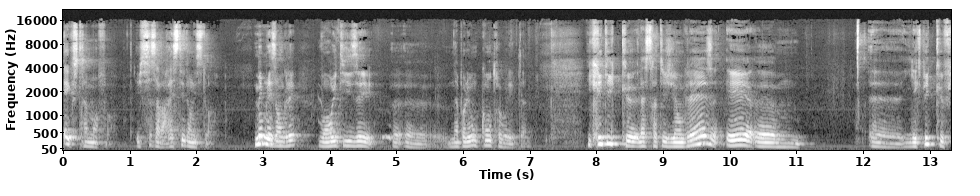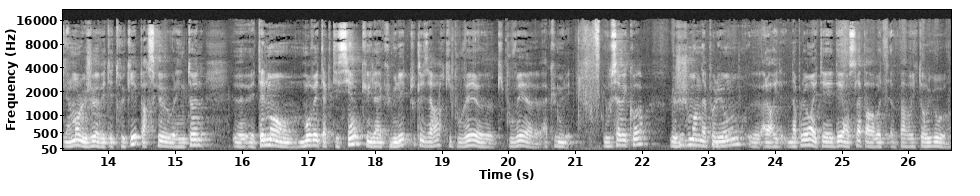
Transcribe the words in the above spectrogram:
extrêmement fort. Et ça, ça va rester dans l'histoire. Même les Anglais vont utiliser euh, euh, Napoléon contre Wellington. Il critique la stratégie anglaise et il explique que finalement le jeu avait été truqué parce que Wellington est tellement mauvais tacticien qu'il a accumulé toutes les erreurs qu'il pouvait, qu'il pouvait accumuler. Et vous savez quoi? Le jugement de Napoléon, euh, alors Napoléon a été aidé en cela par, Victor Hugo, hein.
